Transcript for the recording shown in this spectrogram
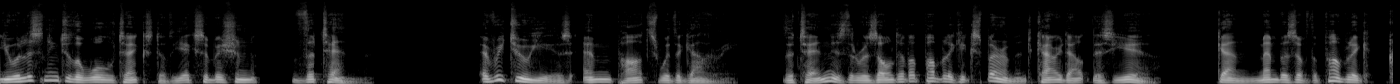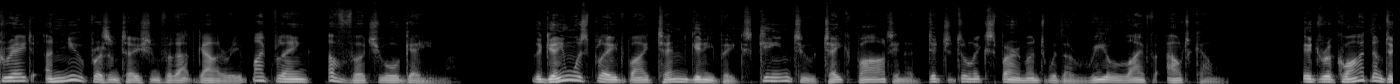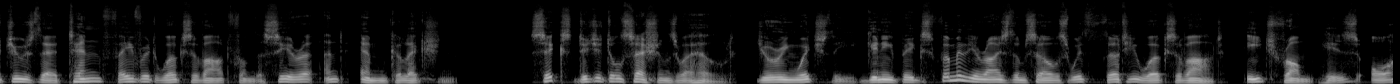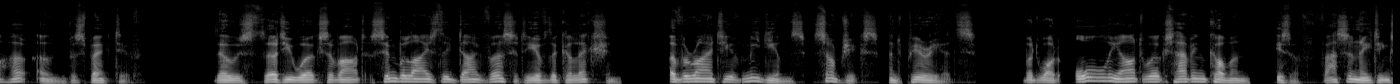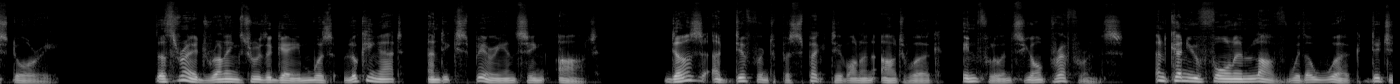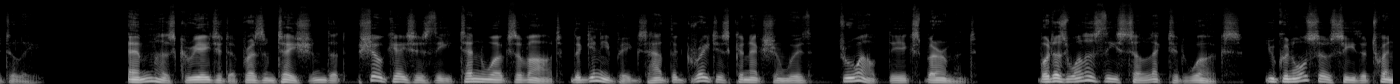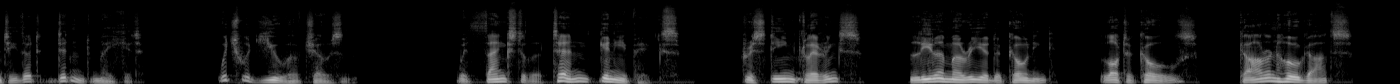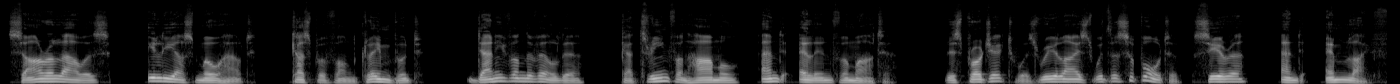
You are listening to the wall text of the exhibition The Ten. Every two years, M parts with the gallery. The Ten is the result of a public experiment carried out this year. Can members of the public create a new presentation for that gallery by playing a virtual game? The game was played by 10 guinea pigs keen to take part in a digital experiment with a real life outcome. It required them to choose their 10 favorite works of art from the Cera and M collection. Six digital sessions were held, during which the guinea pigs familiarized themselves with 30 works of art, each from his or her own perspective. Those 30 works of art symbolize the diversity of the collection, a variety of mediums, subjects, and periods. But what all the artworks have in common is a fascinating story. The thread running through the game was looking at and experiencing art. Does a different perspective on an artwork influence your preference? And can you fall in love with a work digitally? M has created a presentation that showcases the 10 works of art the guinea pigs had the greatest connection with throughout the experiment. But as well as these selected works, you can also see the 20 that didn't make it. Which would you have chosen? With thanks to the 10 guinea pigs Christine Clerinks, Lila Maria de Koning, Lotte Coles, Karen Hogarts, Sarah Lauwers, Ilias Mohout, Casper van Kleemput, Danny van der Velde, Katrien van Hamel, and Ellen Vermater. This project was realized with the support of Cera and M Life.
